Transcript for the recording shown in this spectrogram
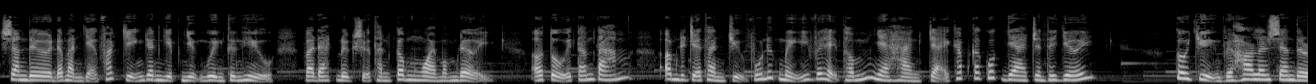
Sander đã mạnh dạn phát triển doanh nghiệp nhượng quyền thương hiệu và đạt được sự thành công ngoài mong đợi. Ở tuổi 88, ông đã trở thành triệu phú nước Mỹ với hệ thống nhà hàng trải khắp các quốc gia trên thế giới. Câu chuyện về Harlan Sander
